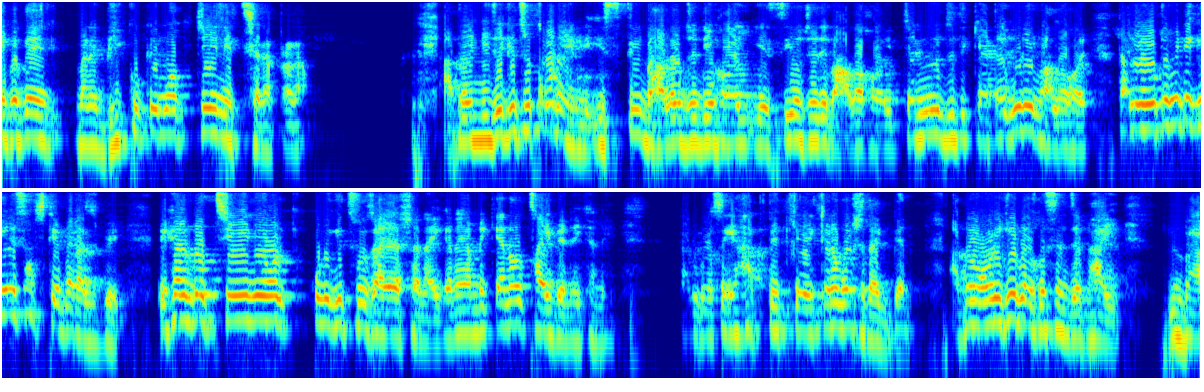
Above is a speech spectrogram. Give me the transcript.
এভাবে মানে ভিক্ষুকের মতো চেয়ে নিচ্ছেন আপনারা? আপনি নিজে কিছু করেন স্কিল ভালো যদি হয় এসিও যদি ভালো হয় চ্যানেল যদি ক্যাটাগরি ভালো হয়, তাহলে অটোমেটিক্যালি সাবস্ক্রাইবার আসবে। এখানে তো চেয়ে নেওয়ার কোনো কিছু যায় আসে না। এখানে আপনি কেন চাইবেন এখানে? কারোর কাছে হাত পেতে কেন বসে থাকবেন? আপনি অনেকেই বলতেছেন যে, ভাই, বা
